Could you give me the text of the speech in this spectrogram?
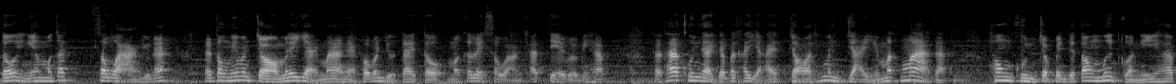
โต๊ะอย่างเงี้ยมันก็สว่างอยู่นะ แล้วตรงนี้มันจอไม่ได้ใหญ่มากไง เพราะมันอยู่ใต้โต๊ะ มันก็เลยสว่างชัดเจนแบบนี้ครับ แต่ถ้าคุณอยากจะไปขยายจอที่มันใหญ่มากๆอะ ห้องคุณจะเป็นจะต้องมืดกว่านี้ครับ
